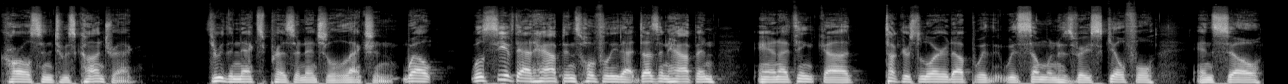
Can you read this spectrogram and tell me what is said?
Carlson to his contract through the next presidential election. Well, we'll see if that happens. Hopefully, that doesn't happen. And I think uh, Tucker's lawyered up with with someone who's very skillful, and so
